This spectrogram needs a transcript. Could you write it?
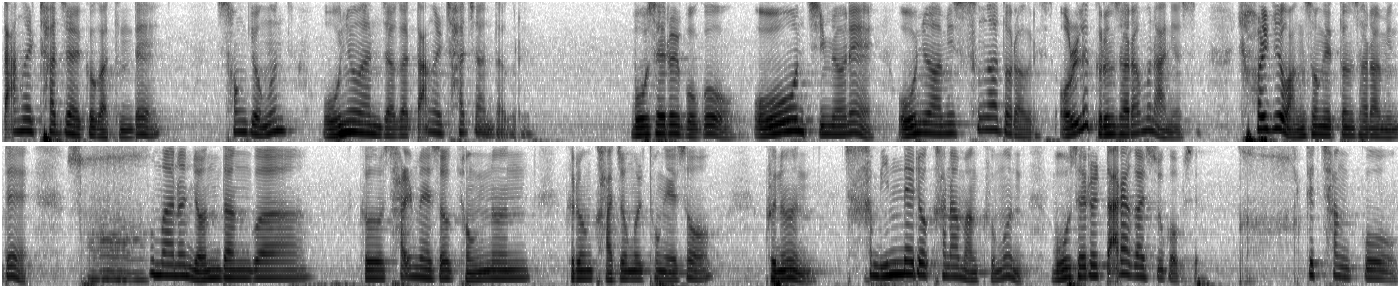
땅을 차지할 것 같은데 성경은 온유한 자가 땅을 차지한다 그래요. 모세를 보고 온 지면에 온유함이 승하더라 그랬어요. 원래 그런 사람은 아니었어요. 혈기 왕성했던 사람인데 수많은 연단과 그 삶에서 겪는 그런 과정을 통해서 그는 참 인내력 하나만큼은 모세를 따라갈 수가 없어요. 그렇게 참고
